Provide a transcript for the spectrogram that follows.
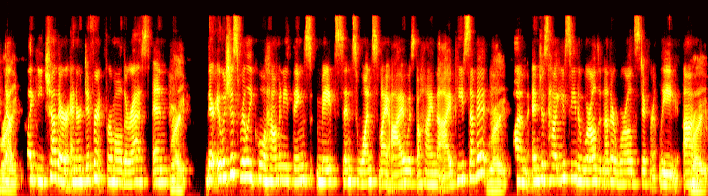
right. that like each other and are different from all the rest. And right. There, it was just really cool how many things made sense once my eye was behind the eyepiece of it. Right. Um, and just how you see the world and other worlds differently. Um, right.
